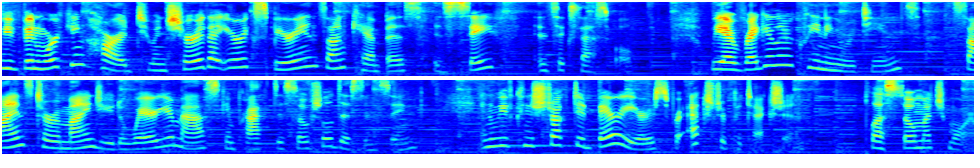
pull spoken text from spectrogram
We've been working hard to ensure that your experience on campus is safe and successful. We have regular cleaning routines, signs to remind you to wear your mask and practice social distancing, and we've constructed barriers for extra protection, plus so much more.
